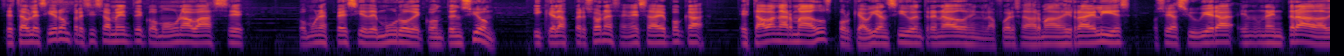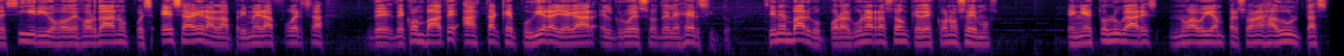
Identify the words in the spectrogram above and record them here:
se establecieron precisamente como una base, como una especie de muro de contención, y que las personas en esa época estaban armados porque habían sido entrenados en las Fuerzas Armadas israelíes. O sea, si hubiera una entrada de sirios o de jordanos, pues esa era la primera fuerza de, de, combate hasta que pudiera llegar el grueso del ejército. Sin embargo, por alguna razón que desconocemos, en estos lugares no habían personas adultas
